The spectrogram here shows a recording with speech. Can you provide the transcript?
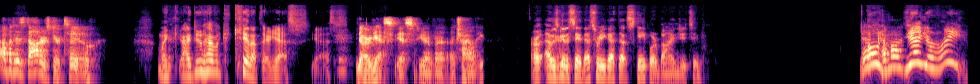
oh, but his daughter's here too. Like I do have a kid up there. Yes, yes. Or yes, yes. You have a, a child here. I was going to say that's where you got that skateboard behind you too. Yeah, oh, come on. Yeah, you're right.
